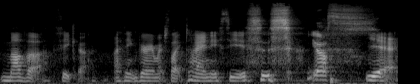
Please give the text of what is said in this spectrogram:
mother figure. I think very much like Dionysius's. Yes. yeah.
